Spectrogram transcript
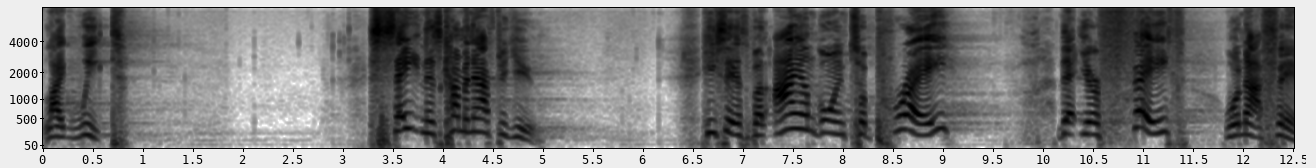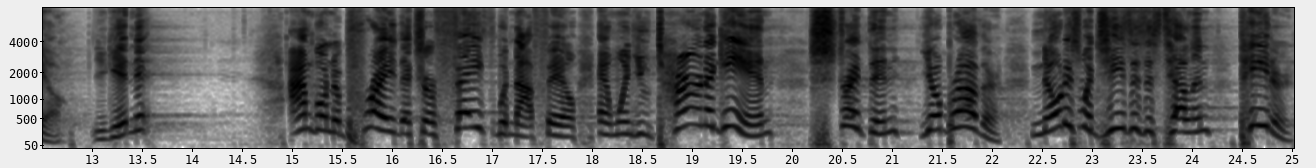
like wheat. Satan is coming after you. He says, But I am going to pray that your faith will not fail. You getting it? I'm going to pray that your faith would not fail. And when you turn again, strengthen your brother. Notice what Jesus is telling Peter.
